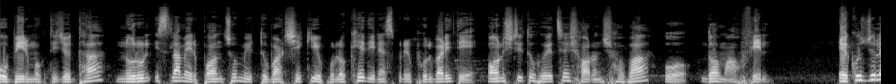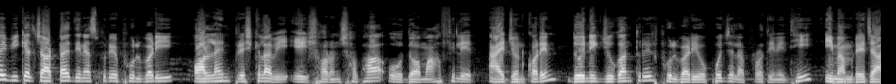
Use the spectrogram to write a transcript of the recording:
ও বীর মুক্তিযোদ্ধা নুরুল ইসলামের পঞ্চম মৃত্যুবার্ষিকী উপলক্ষে দিনাজপুরের ফুলবাড়িতে অনুষ্ঠিত হয়েছে স্মরণসভা ও দোয়া মাহফিল। একুশ জুলাই বিকেল চারটায় দিনাজপুরের ফুলবাড়ি অনলাইন প্রেস ক্লাবে এই স্মরণসভা ও দ মাহফিলের আয়োজন করেন দৈনিক যুগান্তরের ফুলবাড়ি উপজেলা প্রতিনিধি ইমাম রেজা।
